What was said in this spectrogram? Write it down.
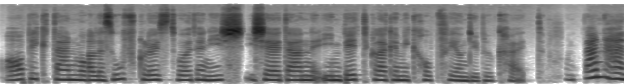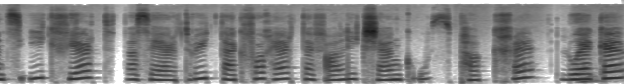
Abend dann, wo alles aufgelöst worden ist, ist er dann im Bett gelegen mit Kopfweh und Übelkeit. Und dann haben sie eingeführt, dass er drei Tage vorher alle Geschenke auspacken schauen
